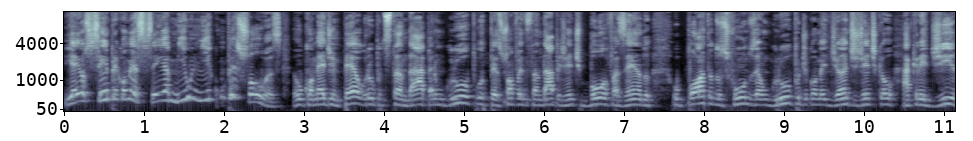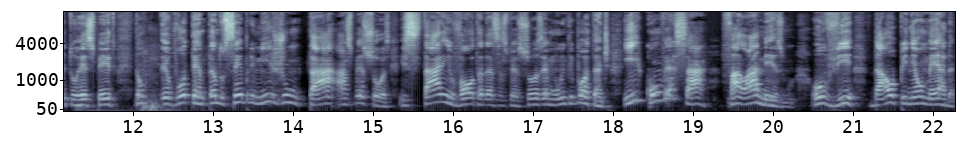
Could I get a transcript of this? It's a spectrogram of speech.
E aí eu sempre comecei a me unir com pessoas. O Comédia em Pé, o grupo de stand-up, era um grupo, o pessoal fazendo stand-up, gente boa fazendo. O Porta dos Fundos é um grupo de comediantes, gente que eu acredito, respeito. Então eu vou tentando sempre me juntar às pessoas. Estar em volta dessas pessoas é muito importante. E conversar. Falar mesmo. Ouvir, dar opinião merda.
